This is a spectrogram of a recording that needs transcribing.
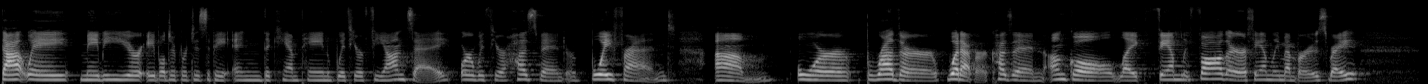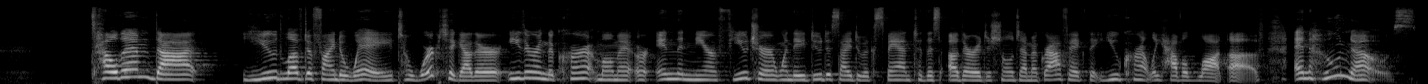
That way, maybe you're able to participate in the campaign with your fiance or with your husband or boyfriend um, or brother, whatever, cousin, uncle, like family, father, family members, right? Tell them that you'd love to find a way to work together either in the current moment or in the near future when they do decide to expand to this other additional demographic that you currently have a lot of. And who knows?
